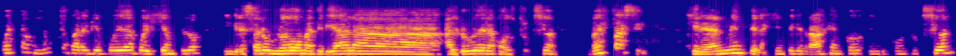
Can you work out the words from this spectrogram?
Cuesta mucho para que pueda, por ejemplo, ingresar un nuevo material al rubro de la construcción. No es fácil. Generalmente la gente que trabaja en, construcción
